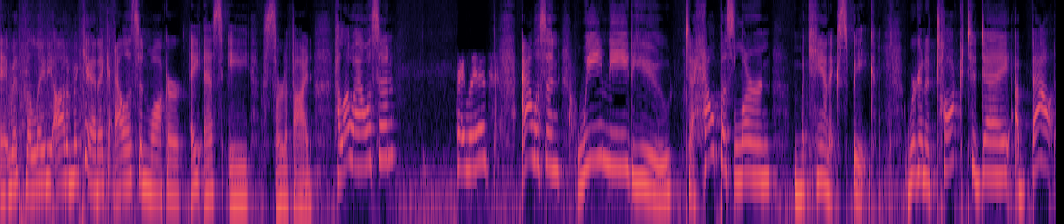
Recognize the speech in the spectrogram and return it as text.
eh, with the lady auto mechanic, Allison Walker, ASE certified. Hello, Allison. Hey, Liz. Allison, we need you to help us learn mechanic speak. We're going to talk today about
